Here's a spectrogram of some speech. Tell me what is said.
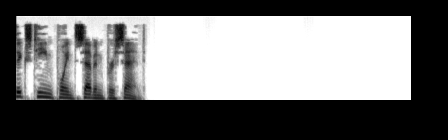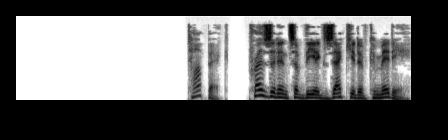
16.7%. Topic: Presidents of the Executive Committee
